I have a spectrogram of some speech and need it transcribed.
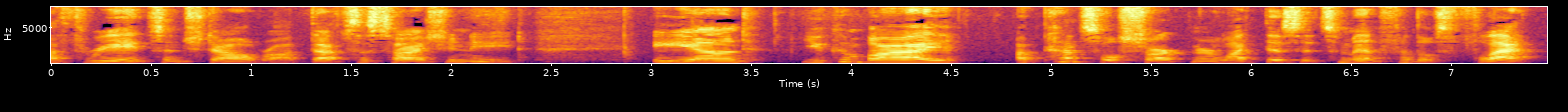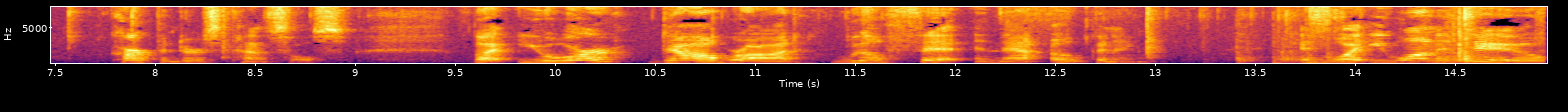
a 3 8 inch dowel rod. That's the size you need. And you can buy a pencil sharpener like this. It's meant for those flat carpenter's pencils. But your dowel rod will fit in that opening. And what you want to do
